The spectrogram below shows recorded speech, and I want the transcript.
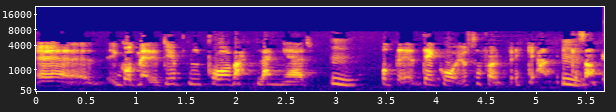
eh, gått mer i dybden på, vært lenger. Mm. Og det, det går jo selvfølgelig ikke. Mm. ikke sant?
